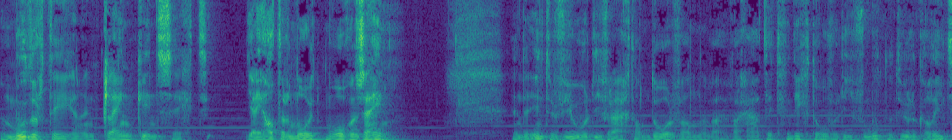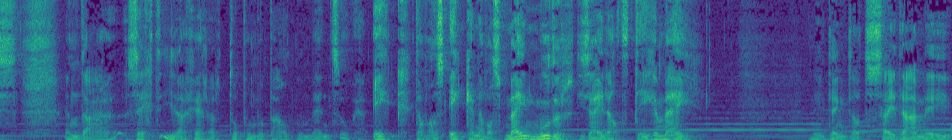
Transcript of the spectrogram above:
een moeder tegen een klein kind zegt: Jij had er nooit mogen zijn. En de interviewer die vraagt dan door van waar gaat dit gedicht over? Die vermoedt natuurlijk al iets. En daar zegt Ida Gerhard op een bepaald moment ook, ik, dat was ik en dat was mijn moeder, die zei dat tegen mij. En ik denk dat zij daarmee,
